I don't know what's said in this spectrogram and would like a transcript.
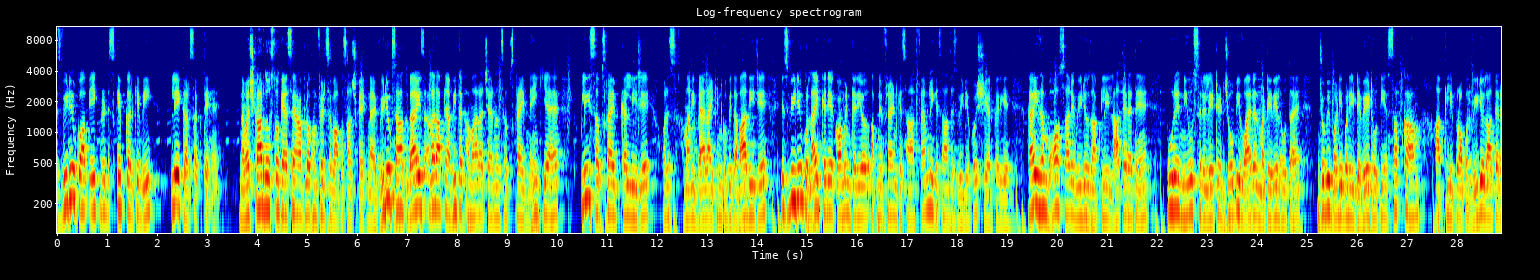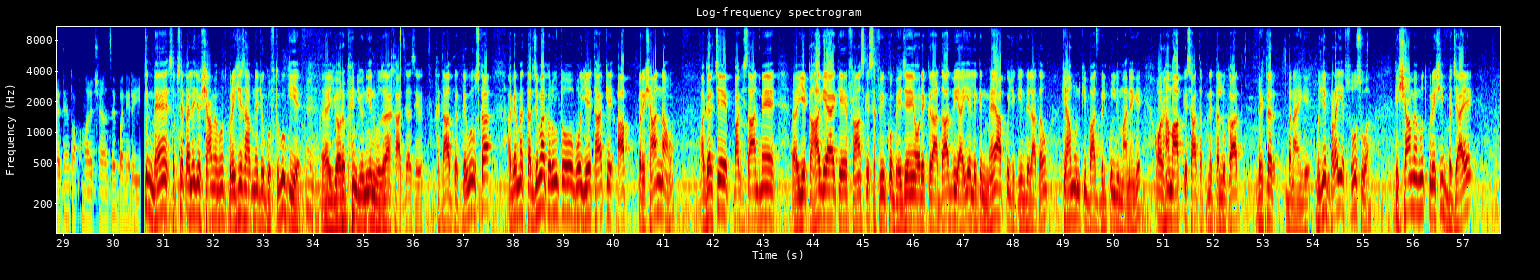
इस वीडियो को आप एक मिनट स्किप करके भी प्ले कर सकते हैं। नमस्कार दोस्तों, कैसे हैं आप लोग? हम फिर से वापस आ चुके हैं एक नए वीडियो के साथ। तो गाइज़ अगर आपने अभी तक हमारा चैनल सब्सक्राइब नहीं किया है तो प्लीज़ सब्सक्राइब कर लीजिए और इस हमारी बेल आइकन को भी दबा दीजिए। इस वीडियो को लाइक करिए कमेंट करिए और अपने फ्रेंड के साथ फैमिली के साथ इस वीडियो को शेयर करिए। गाइज़ हम बहुत सारे वीडियोस आपके लिए लाते रहते हैं। पूरे न्यूज़ से रिलेटेड जो भी वायरल मटेरियल होता है जो भी बड़ी बड़ी डिबेट होती है सबका हम आपके लिए प्रॉपर वीडियो लाते रहते हैं। तो आप हमारे चैनल से बने रहिए। लेकिन मैं सबसे पहले जो शाह महमूद कुरैशी साहब ने जो गुफ्तु की है यूरोपियन यूनियन वज़रा ख़ारजा से ख़िताब करते हुए उसका अगर मैं तर्जमा करूँ तो वो ये था कि आप परेशान ना हों। अगरचे पाकिस्तान में ये कहा गया है कि फ़्रांस के सफ़ीर को भेजें और एक करारदाद भी आई है, लेकिन मैं आपको यकीन दिलाता हूँ कि हम उनकी बात बिल्कुल नहीं मानेंगे और हम आपके साथ अपने तल्लुकात बेहतर बनाएँगे। मुझे बड़ा ही अफसोस हुआ कि शाह महमूद कुरैशी बजाय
